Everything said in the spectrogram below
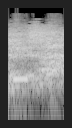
Krishna.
